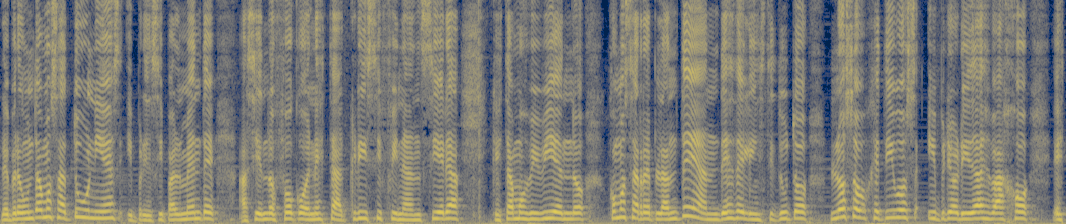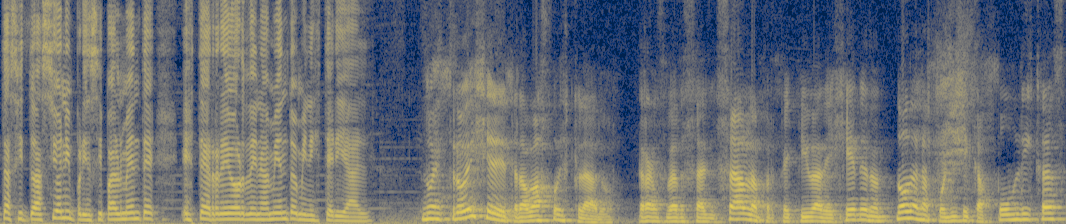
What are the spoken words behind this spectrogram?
Le preguntamos a Túñez, y principalmente haciendo foco en esta crisis financiera que estamos viviendo, cómo se replantean desde el instituto los objetivos y prioridades bajo esta situación y principalmente este reordenamiento ministerial. Nuestro eje de trabajo es claro, transversalizar la perspectiva de género en todas las políticas públicas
